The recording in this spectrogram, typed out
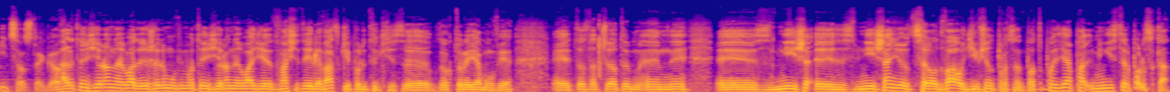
I co z tego? ale ten Zielony Ład, jeżeli mówimy o tej Zielonej Ładzie, właśnie tej lewackiej polityki, z- o której ja mówię, e, to znaczy o tym e, e, zmniejsza, e, zmniejszaniu CO2 o 90%, bo to powiedziała minister Polska.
